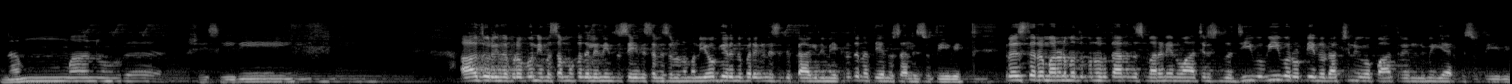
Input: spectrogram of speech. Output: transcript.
ನಮ್ಮನ್ನು ರಕ್ಷಿಸಿರಿ. ಆದುದರಿಂದ ಪ್ರಭು, ನಿಮ್ಮ ಸಮ್ಮುಖದಲ್ಲಿ ನಿಂತು ಸೇವೆ ಸಲ್ಲಿಸಲು ನಮ್ಮನ್ನು ಯೋಗ್ಯರೆಂದು ಪರಿಗಣಿಸಿದ್ದಕ್ಕಾಗಿ ನಿಮಗೆ ಕೃತಜ್ಞತೆಯನ್ನು ಸಲ್ಲಿಸುತ್ತೀವಿ. ಕ್ರೈಸ್ತರ ಮರಣ ಮತ್ತು ಪುನರುತ್ಥಾನದ ಸ್ಮರಣೆಯನ್ನು ಆಚರಿಸುವ ಜೀವವೀವ ರೊಟ್ಟಿಯನ್ನು ರಕ್ಷಣೆಯುವ ಪಾತ್ರೆಯನ್ನು ನಿಮಗೆ ಅರ್ಪಿಸುತ್ತೀವಿ.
